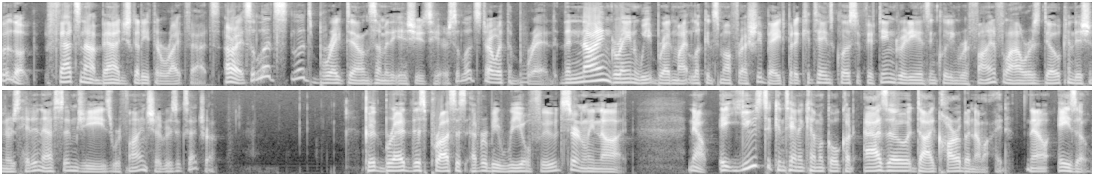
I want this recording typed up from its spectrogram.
But look, fat's not bad. You just got to eat the right fats. All right, so let's let's break down some of the issues here. So let's start with the bread. The nine grain wheat bread might look and smell freshly baked, but it contains close to 50 ingredients, including refined flours, dough conditioners, hidden SMGs, refined sugars, etc. Could bread, this process, ever be real food? Certainly not. Now, it used to contain a chemical called azodicarbonamide. Now, azo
